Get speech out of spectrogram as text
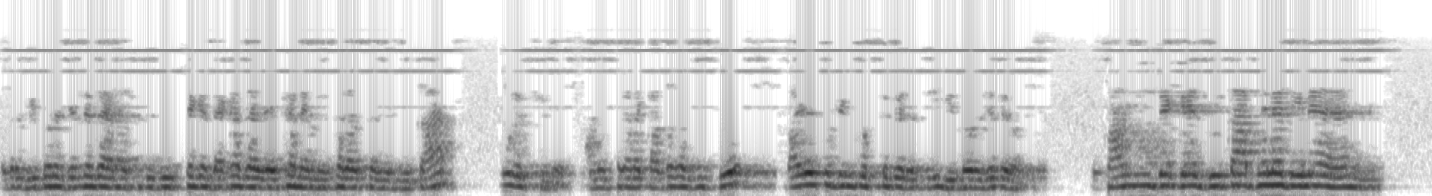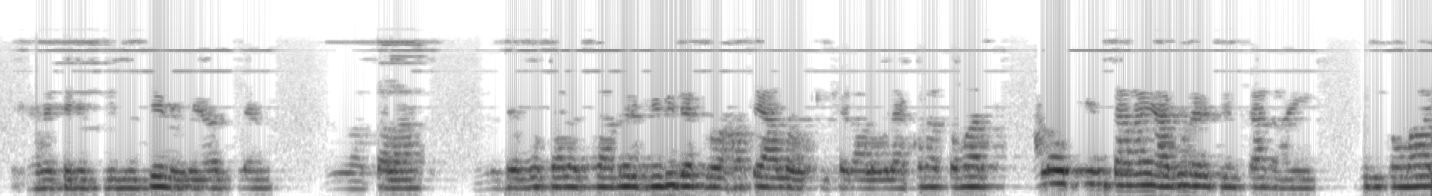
ওটার ভিতরে যেতে দেয় না, শুধু দূর থেকে দেখা যায় এখানে মুসাল হাসানের জুতা পড়েছিল। আমি সেখানে কাছাকাছি গিয়ে বাইরে শুটিং করতে পেরেছি, ভিতরে যেতে পারি ওখান থেকে জুতা ফেলে দিলেন। এখানে তিনি নিচে নেমে আসলেন। আল্লাহ তালা মুসা ইসলামের বিবি দেখল, হাতে আলো, কিসের আলো? এখন আর তোমার আলোর চিন্তা নাই, আগুনের চিন্তা নাই। যদি তোমার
